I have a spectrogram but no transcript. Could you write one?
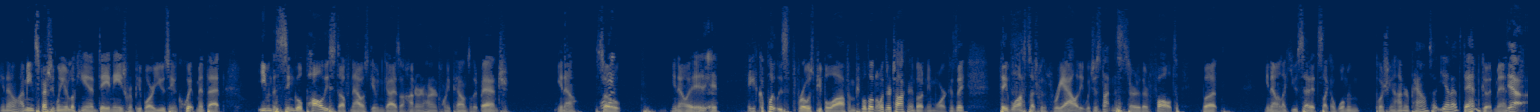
You know, I mean, especially when you're looking at a day and age where people are using equipment that even the single poly stuff now is giving guys 100, 120 pounds on their bench. You know, so, you know, it, yeah. it, it completely throws people off and people don't know what they're talking about anymore because they, they've lost touch with reality, which is not necessarily their fault, but, you know, like you said, it's like a woman pushing 100 pounds. Yeah, that's damn good, man. Yeah.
